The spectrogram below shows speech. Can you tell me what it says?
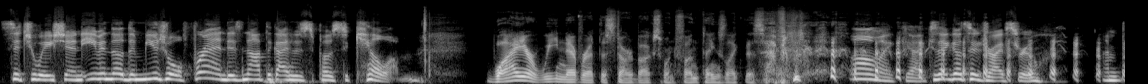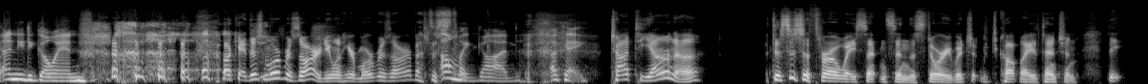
situation even though the mutual friend is not the guy who's supposed to kill him. Why are we never at the Starbucks when fun things like this happen? Oh my god! Because I go through drive-through. I need to go in. okay, there's more bizarre. Do you want to hear more bizarre about this? Oh my god. Okay. Tatiana, this is a throwaway sentence in the story, which which caught my attention. The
